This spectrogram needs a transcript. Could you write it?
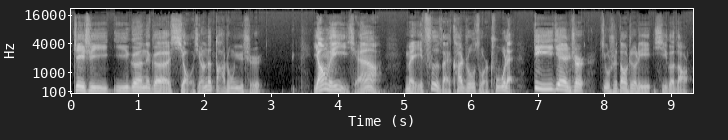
这是一一个那个小型的大众浴池。杨伟以前啊，每次在看守所出来，第一件事就是到这里洗个澡。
